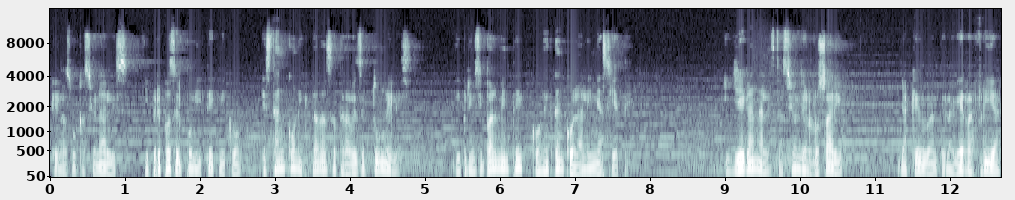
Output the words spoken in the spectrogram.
que las vocacionales y prepas del Politécnico están conectadas a través de túneles y principalmente conectan con la línea 7 y llegan a la estación del Rosario, ya que durante la Guerra Fría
